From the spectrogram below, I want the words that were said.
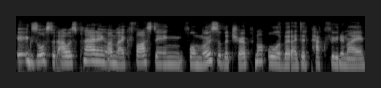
exhausted. I was planning on like fasting for most of the trip, not all of it. I did pack food in my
